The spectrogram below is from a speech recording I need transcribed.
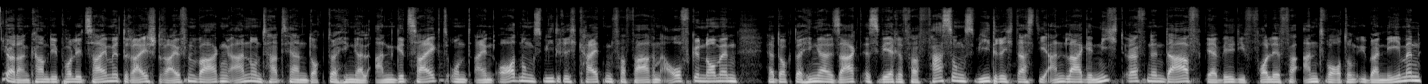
Ja, dann kam die Polizei mit drei Streifenwagen an und hat Herrn Dr. Hingerl angezeigt und ein Ordnungswidrigkeitenverfahren aufgenommen. Herr Dr. Hingerl sagt, es wäre verfassungswidrig, dass die Anlage nicht öffnen darf. Er will die volle Verantwortung übernehmen.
